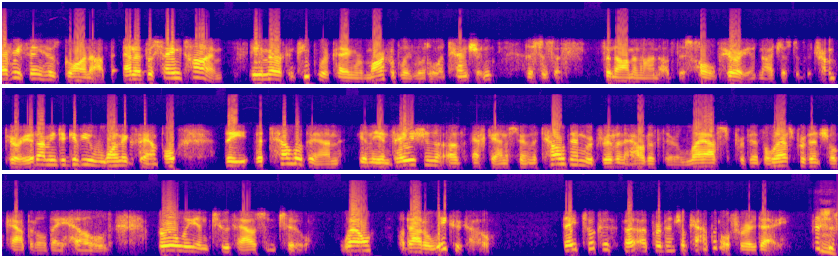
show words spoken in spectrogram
everything has gone up. And at the same time, the American people are paying remarkably little attention. This is a phenomenon of this whole period, not just of the Trump period. I mean, to give you one example, the, the Taliban, in the invasion of Afghanistan, the Taliban were driven out of their last, the last provincial capital they held early in 2002. Well, about a week ago, they took a, a provincial capital for a day. This hmm. is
